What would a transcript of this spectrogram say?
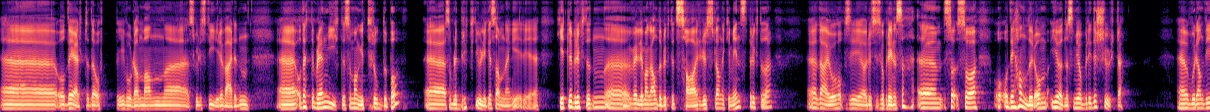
Eh, og delte det opp i hvordan man eh, skulle styre verden. Eh, og dette ble en myte som mange trodde på, som ble brukt i ulike sammenhenger. Hitler brukte den, veldig mange andre brukte det. Tsar-Russland, ikke minst, brukte det. Det er jo håper jeg, av russisk opprinnelse. Så, så, og, det handler om jødene som jobber i det skjulte. De,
